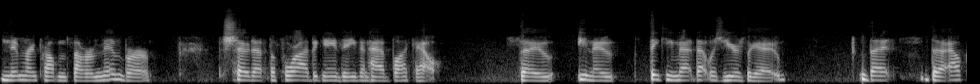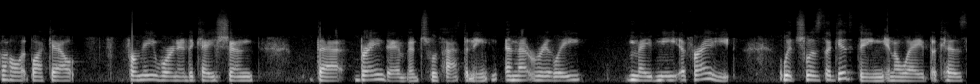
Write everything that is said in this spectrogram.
memory problems I remember showed up before I began to even have blackout. So, you know, thinking that that was years ago but the alcoholic blackouts for me were an indication that brain damage was happening. And that really made me afraid, which was a good thing in a way because,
